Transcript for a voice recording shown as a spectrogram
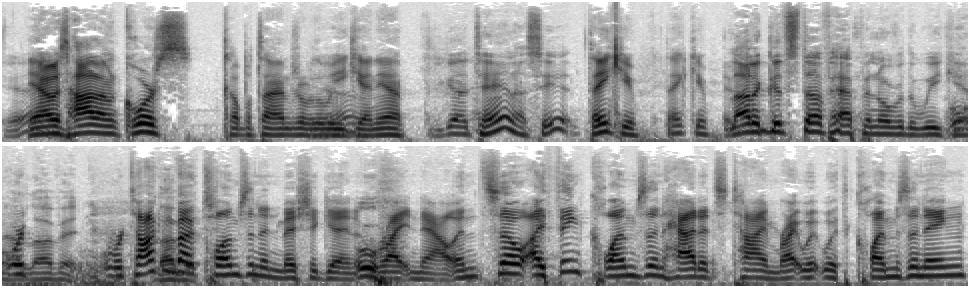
Yeah, Yeah. it was hot on course a couple times over the Yeah. weekend. Yeah, You got tan. I see it. thank you, thank you. A lot of good stuff happened over the weekend. We're- I love it. We're talking Love about it. Clemson and Michigan Oof. right now, and so I think Clemson had its time right with, with Clemsoning,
